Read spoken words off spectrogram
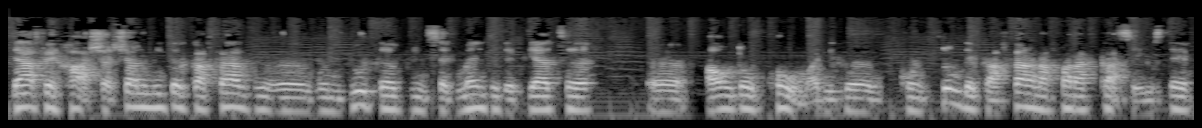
de AFH, așa numită cafea uh, vândută prin segmente de piață out of home, adică consum de cafea în afara casei. Este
